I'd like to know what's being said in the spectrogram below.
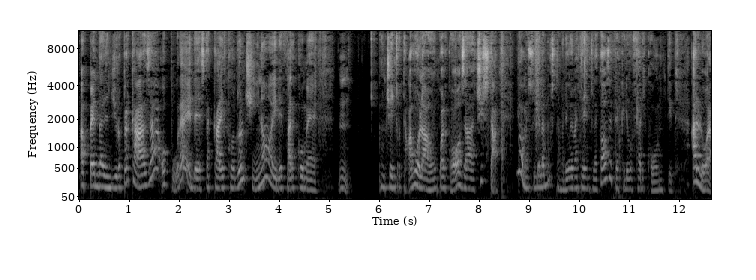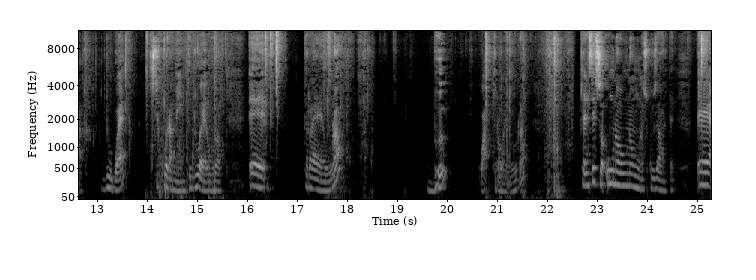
appendere in giro per casa oppure staccare il cordoncino e fare come mm, un centro tavola o un qualcosa ci sta. Io ho messo della busta ma devo rimettere dentro le cose perché devo fare i conti. Allora 2 sicuramente 2 euro. E 3 euro B 4 euro cioè nel senso 1 1 1 scusate. E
